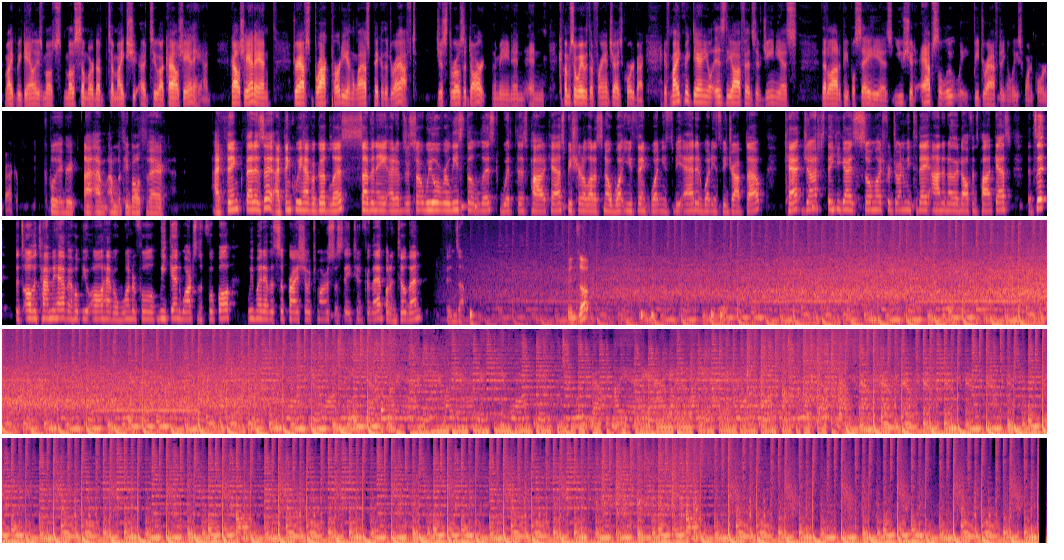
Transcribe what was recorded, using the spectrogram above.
Mike McDaniel is most most similar to to Mike uh, to uh, Kyle Shanahan. Kyle Shanahan drafts Brock Purdy in the last pick of the draft. Just throws a dart. I mean, and and comes away with a franchise quarterback. If Mike McDaniel is the offensive genius that a lot of people say he is, you should absolutely be drafting at least one quarterback. Completely agree. I, I'm, I'm with you both there. I think that is it. I think we have a good list, seven, eight items or so. We will release the list with this podcast. Be sure to let us know what you think, what needs to be added, what needs to be dropped out. Cat, Josh, thank you guys so much for joining me today on another Dolphins podcast. That's it. That's all the time we have. I hope you all have a wonderful weekend watching the football. We might have a surprise show tomorrow, so stay tuned for that. But until then, fins up. Fins up.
